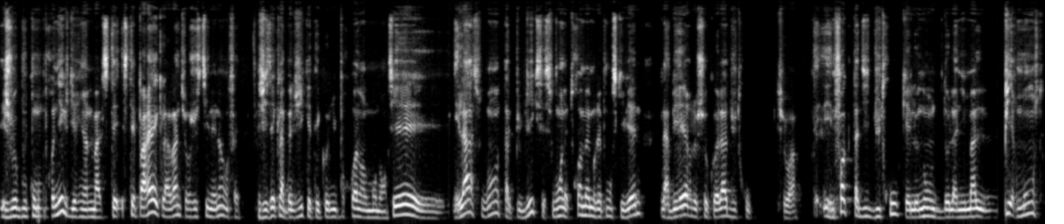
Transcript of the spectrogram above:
Et je veux que vous compreniez que je dis rien de mal. C'était pareil avec la vanne sur Justine Hénin, en fait. Je disais que la Belgique était connue pourquoi dans le monde entier. Et, là, souvent, tu as le public, c'est souvent les trois mêmes réponses qui viennent. La bière, le chocolat, du trou. Tu vois. Et une fois que tu as dit du trou, qui est le nom de l'animal pire monstre,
